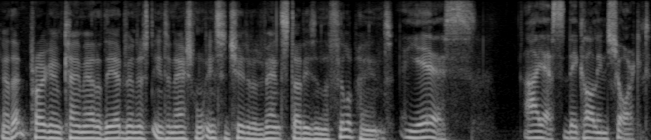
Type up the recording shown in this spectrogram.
Now, that program came out of the Adventist International Institute of Advanced Studies in the Philippines. Yes, AIIAS they call in short.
